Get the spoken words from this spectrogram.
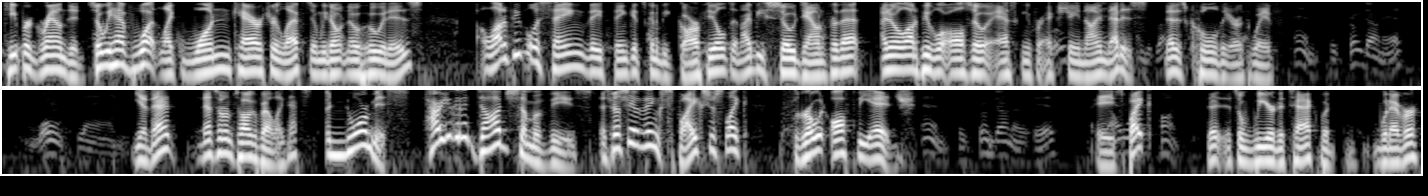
keep her grounded. So we have what, like one character left, and we don't know who it is? A lot of people are saying they think it's going to be Garfield, and I'd be so down for that. I know a lot of people are also asking for XJ9. That is that is cool, the Earthwave. Yeah, that that's what I'm talking about. Like, that's enormous. How are you going to dodge some of these? Especially if the thing spikes, just like throw it off the edge. A spike. It's a weird attack, but whatever.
